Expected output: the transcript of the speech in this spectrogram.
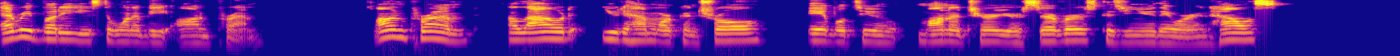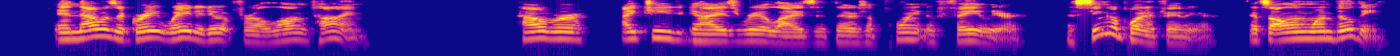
everybody used to want to be on prem. On prem allowed you to have more control, be able to monitor your servers because you knew they were in house. And that was a great way to do it for a long time. However, IT guys realize that there's a point of failure, a single point of failure. It's all in one building.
